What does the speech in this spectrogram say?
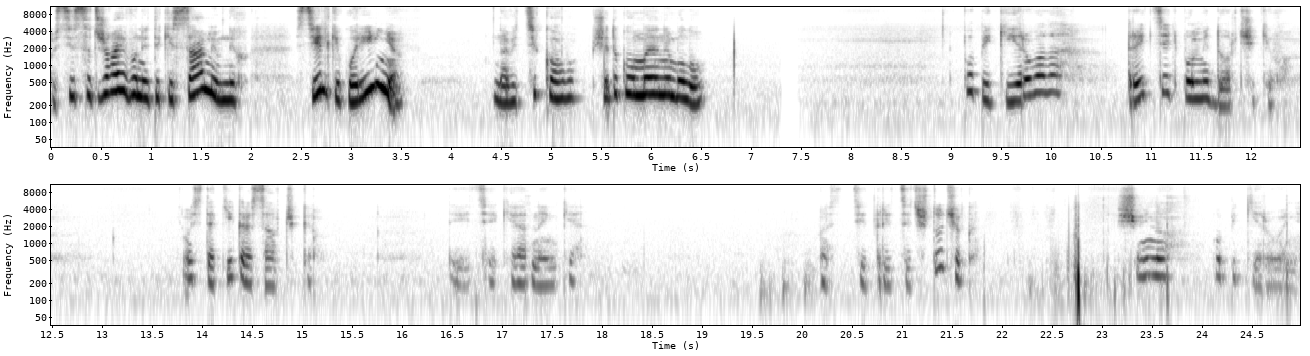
Ось ці саджаю, вони такі самі, в них стільки коріння. Навіть цікаво. Ще такого в мене не було. Попікірувала 30 помідорчиків. Ось такі красавчики. Дивіться, які гарненькі. Ось ці 30 штучок. Щойно попікіровані.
